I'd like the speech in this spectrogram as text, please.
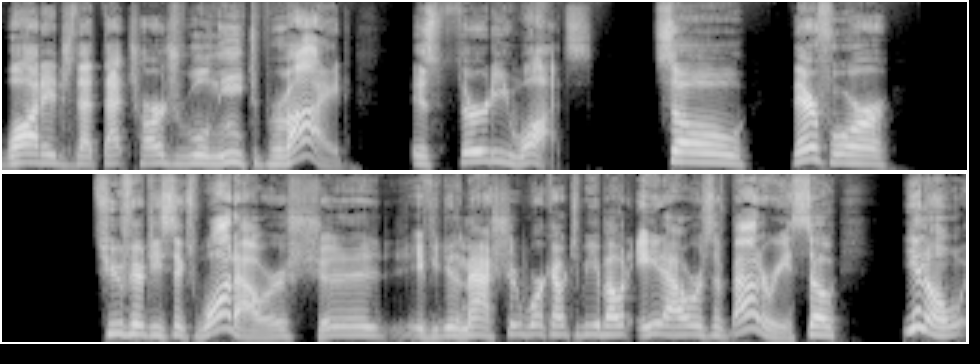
wattage that that charger will need to provide is 30 watts. So, therefore, 256 watt hours should, if you do the math, should work out to be about eight hours of battery. So, you know,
